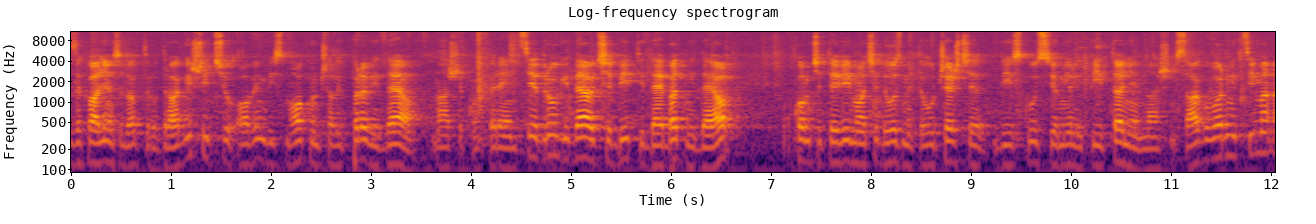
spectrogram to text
Zahvaljujem se doktoru Dragišiću. Ovim bismo okončali prvi deo naše konferencije. Drugi deo će biti debatni deo u kom ćete i vi moći da uzmete učešće diskusijom ili pitanjem našim sagovornicima.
